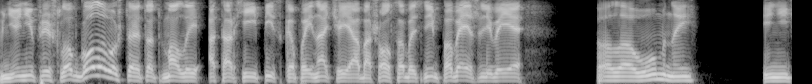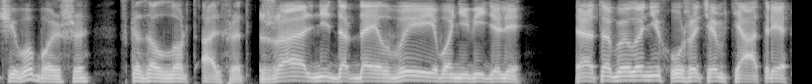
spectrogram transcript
Мне не пришло в голову, что этот малый от архиепископа, иначе я обошелся бы с ним повежливее». «Полоумный и ничего больше», — сказал лорд Альфред. «Жаль, Нидердейл, вы его не видели. Это было не хуже, чем в театре».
